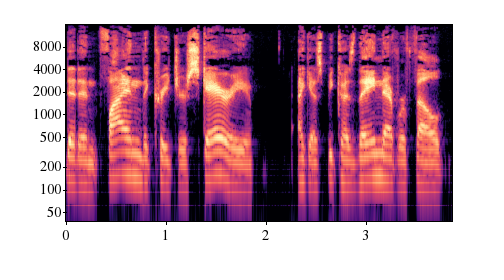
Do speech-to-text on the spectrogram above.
didn't find the creature scary. I guess because they never felt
